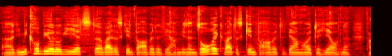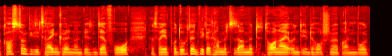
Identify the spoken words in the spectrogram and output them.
äh, die Mikrobiologie jetzt äh, weitestgehend bearbeitet. Wir haben die Sensorik weitestgehend bearbeitet. Wir haben heute hier auch eine Verkostung, die Sie zeigen können und wir sind sehr froh, dass wir hier Produkte entwickelt haben zusammen mit Tornei und eben der Hochschule Brandenburg,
